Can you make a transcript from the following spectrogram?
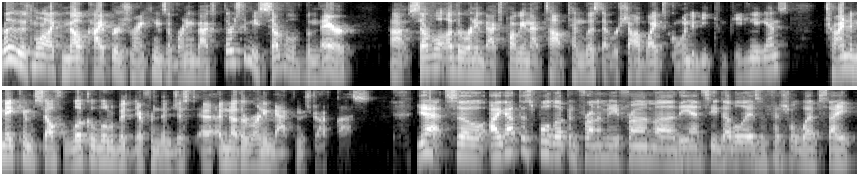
really it was more like Mel Kiper's rankings of running backs. But there's going to be several of them there. Uh, several other running backs probably in that top 10 list that Rachaad White's going to be competing against trying to make himself look a little bit different than just a, another running back in this draft class. Yeah, so I got this pulled up in front of me from uh, the NCAA's official website,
